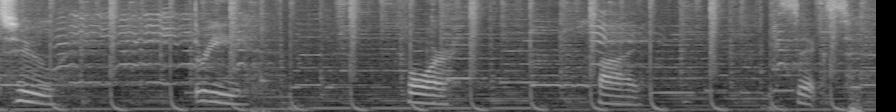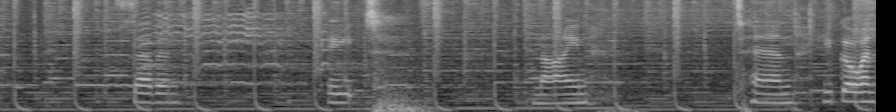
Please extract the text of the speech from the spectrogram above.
two, three, four, five, six, seven, eight, nine, ten. keep going,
